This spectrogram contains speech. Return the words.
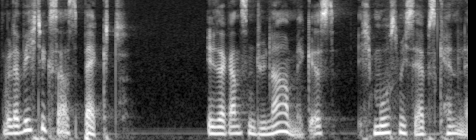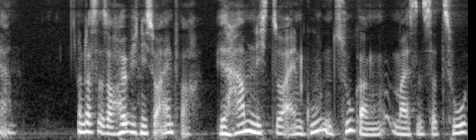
Weil der wichtigste Aspekt in dieser ganzen Dynamik ist, ich muss mich selbst kennenlernen. Und das ist auch häufig nicht so einfach. Wir haben nicht so einen guten Zugang meistens dazu.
